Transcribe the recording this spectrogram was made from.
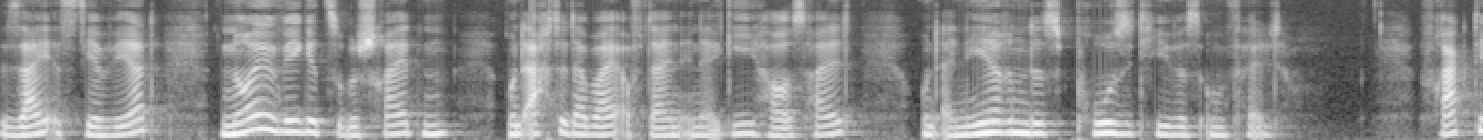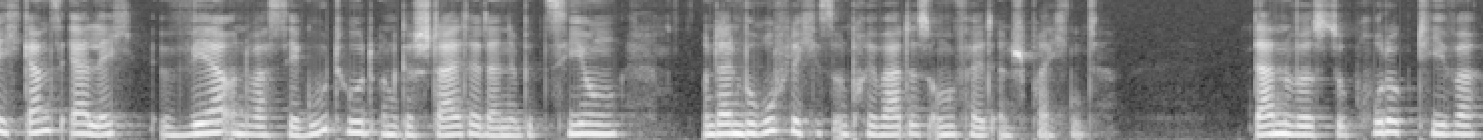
Sei es dir wert, neue Wege zu beschreiten und achte dabei auf deinen Energiehaushalt und ein nährendes, positives Umfeld. Frag dich ganz ehrlich, wer und was dir gut tut und gestalte deine Beziehung und dein berufliches und privates Umfeld entsprechend. Dann wirst du produktiver,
